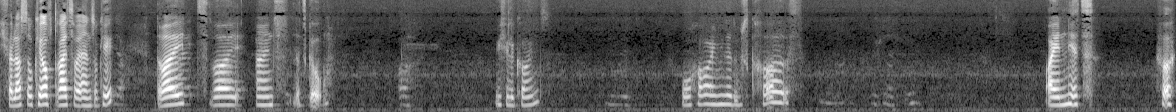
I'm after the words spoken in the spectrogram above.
Ich verlasse. Okay, auf 3, 2, 1, okay? 3, 2, 1, let's go. Wie viele Coins? Oha, Emilia, du bist krass. Einen jetzt. Fuck.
